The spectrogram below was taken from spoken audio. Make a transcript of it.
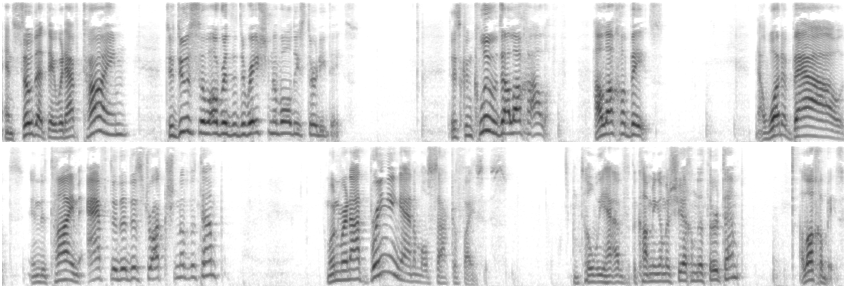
and so that they would have time to do so over the duration of all these 30 days. This concludes Halacha Aleph, Halacha Beis. Now, what about in the time after the destruction of the temple? When we're not bringing animal sacrifices until we have the coming of Mashiach in the third temple? Halacha beis.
